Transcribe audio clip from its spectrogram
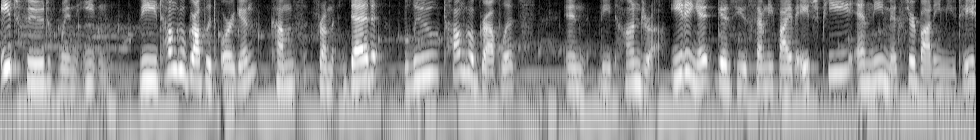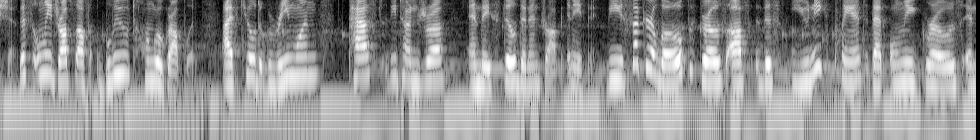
8 food when eaten. The Tongu Groplet organ comes from dead blue Tongu Groplets in the tundra. Eating it gives you 75 HP and the mixer body mutation. This only drops off blue Tongu Groplets. I've killed green ones, past the tundra, and they still didn't drop anything. The sucker lobe grows off this unique plant that only grows in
